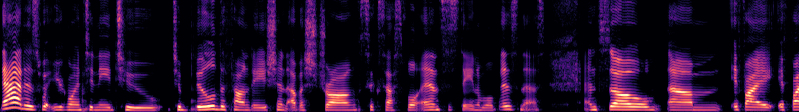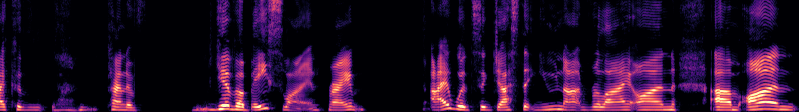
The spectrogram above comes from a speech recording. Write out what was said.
That is what you're going to need to to build the foundation of a strong successful and sustainable business. And so um, if i if i could kind of give a baseline, right? I would suggest that you not rely on um, on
